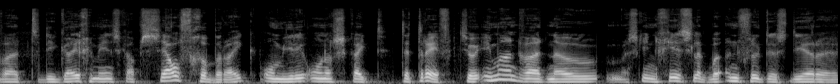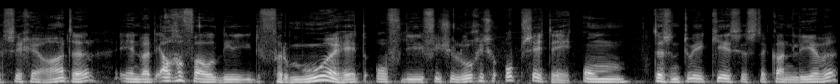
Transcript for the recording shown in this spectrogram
wat die gay gemeenskap self gebruik om hierdie onderskeid te tref. So iemand wat nou miskien geestelik beïnvloed is deur 'n psigiater en wat in elk geval die, vermoë het of die fisiologiese opset het om tussen twee keuses te kan lewe,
